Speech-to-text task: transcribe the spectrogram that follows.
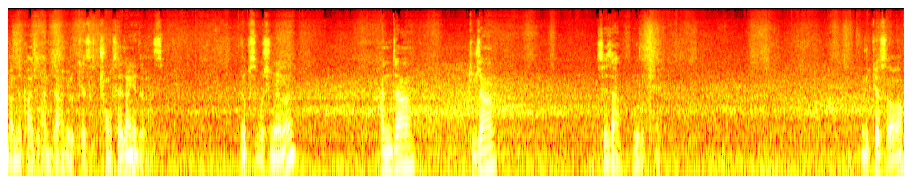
만든 가죽 한 장, 이렇게 해서 총 세 장이 들어갔습니다. 옆에서 보시면은 한 장, 두 장, 세 장, 이렇게. 이렇게 해서,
